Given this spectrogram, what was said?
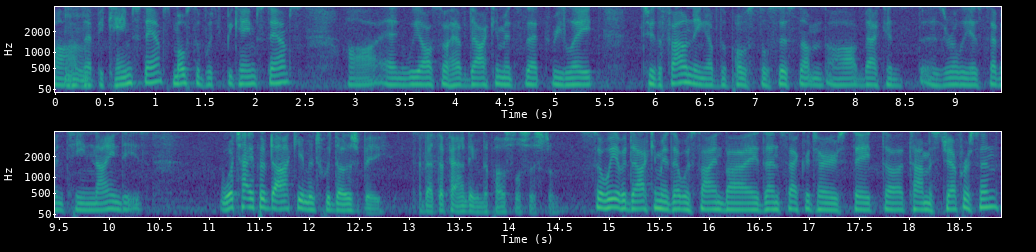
uh, that became stamps, most of which became stamps, uh, and we also have documents that relate to the founding of the postal system uh, back in as early as 1790s. What type of documents would those be about the founding of the postal system? So we have a document that was signed by then Secretary of State uh, Thomas Jefferson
